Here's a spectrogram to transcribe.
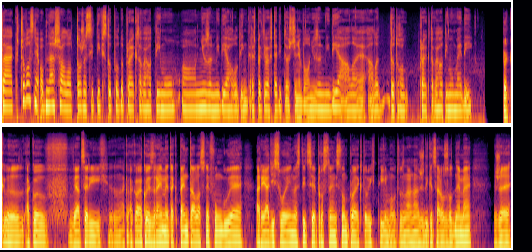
tak čo vlastne obnášalo to, že si ty vstúpil do projektového týmu e, News and Media Holding, respektíve vtedy to ešte nebolo News and Media, ale, ale do toho projektového týmu médií? Tak e, ako viacerých, e, ako, ako, ako je zrejme, tak Penta vlastne funguje a riadi svoje investície prostredníctvom projektových tímov. To znamená, že vždy, keď sa rozhodneme, že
